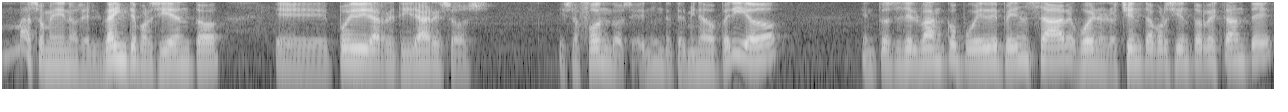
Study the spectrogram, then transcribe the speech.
más o menos el 20% eh, puede ir a retirar esos, esos fondos en un determinado periodo. Entonces el banco puede pensar, bueno, el 80% restante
